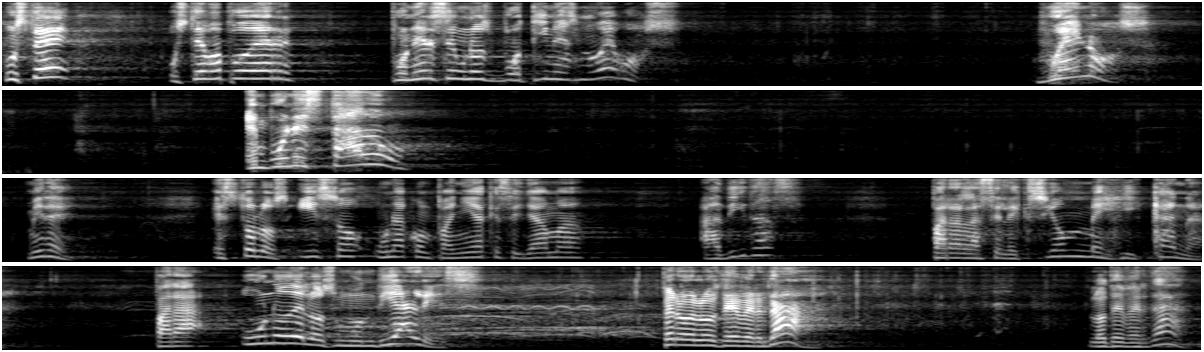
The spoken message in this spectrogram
Usted, usted va a poder ponerse unos botines nuevos. Buenos. En buen estado. Mire, esto los hizo una compañía que se llama Adidas para la selección mexicana para uno de los mundiales, pero los de verdad, los de verdad.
